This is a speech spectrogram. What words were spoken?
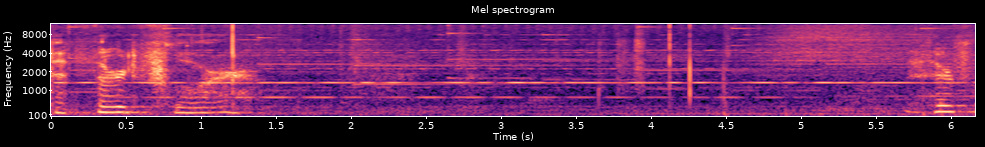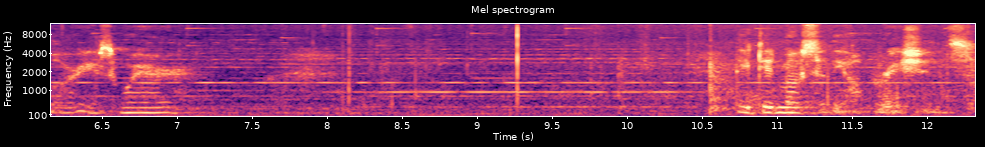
the third floor. The third floor is where they did most of the operations.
